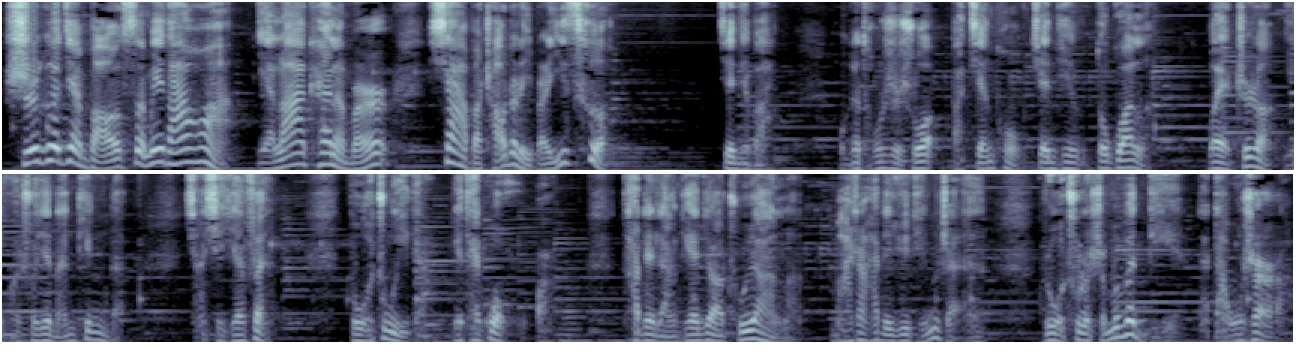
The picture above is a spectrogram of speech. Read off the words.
师哥见宝四没答话，也拉开了门，下巴朝着里边一侧：“进去吧，我跟同事说，把监控、监听都关了。我也知道你会说些难听的，想泄泄愤，不过注意点，别太过火。他这两天就要出院了，马上还得去庭审，如果出了什么问题，那耽误事儿啊。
